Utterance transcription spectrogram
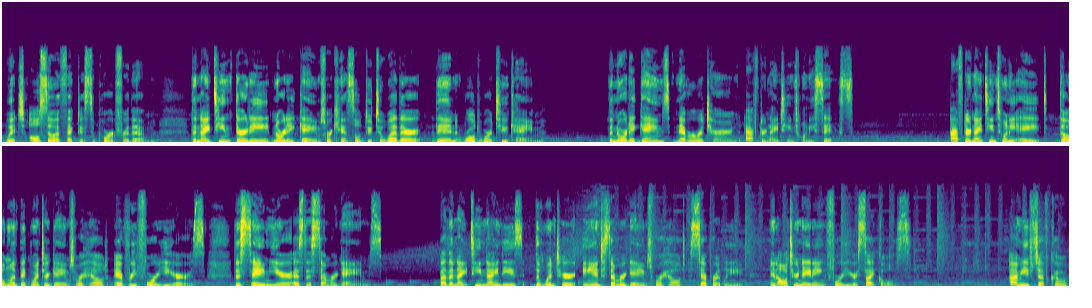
which also affected support for them. The 1930 Nordic Games were canceled due to weather, then World War II came. The Nordic Games never returned after 1926. After 1928, the Olympic Winter Games were held every four years, the same year as the Summer Games. By the 1990s, the Winter and Summer Games were held separately in alternating four year cycles. I'm Eve Jeffcoat,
